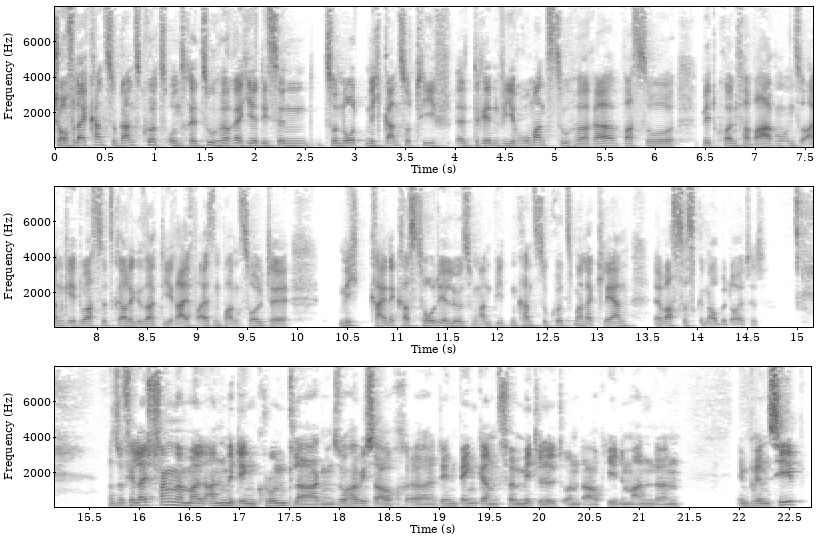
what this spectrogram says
Joe, vielleicht kannst du ganz kurz unsere Zuhörer hier, die sind zur Not nicht ganz so tief äh, drin wie Romans Zuhörer, was so Bitcoin-Verwahrung und so angeht. Du hast jetzt gerade gesagt, die Raiffeisenbank sollte nicht keine Custodial-Lösung anbieten. Kannst du kurz mal erklären, äh, was das genau bedeutet? Also vielleicht fangen wir mal an mit den Grundlagen. So habe ich es auch äh, den Bankern vermittelt und auch jedem anderen. Im Prinzip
